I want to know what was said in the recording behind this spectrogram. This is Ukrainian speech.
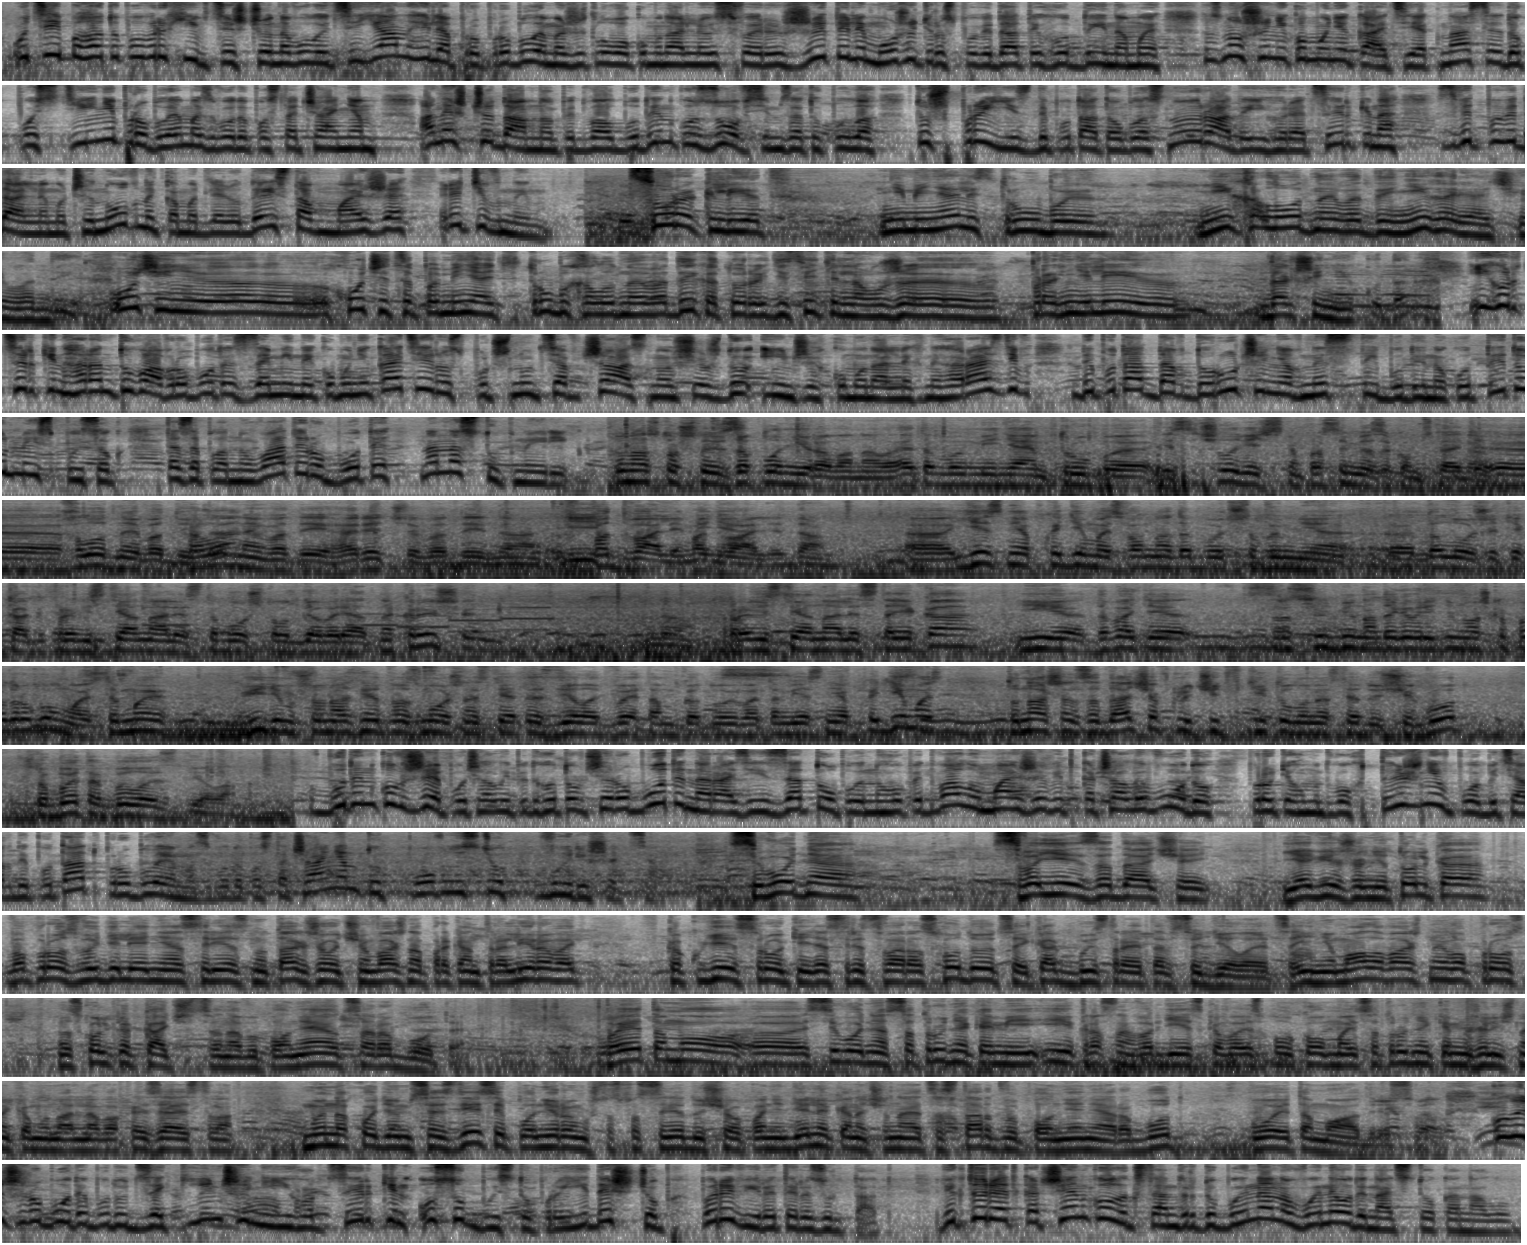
У цій багатоповерхівці, що на вулиці Янгеля, про проблеми житлово-комунальної сфери жителі можуть розповідати годинами. Зношені комунікації як наслідок постійні проблеми з водопостачанням. А нещодавно підвал будинку зовсім затопило. Тож приїзд депутата обласної ради Ігоря Циркіна з відповідальними чиновниками для людей став майже рятівним. 40 лет не менялись трубы, ни холодной воды, ни горячей воды. Очень э, хочется поменять трубы холодной воды, которые действительно уже прогнили э, дальше некуда. Ігор Циркін гарантував, роботи з заміни комунікацій розпочнуться вчасно. Що ж до інших комунальних негараздів, депутат дав доручення внести будинок у титульний список та запланувати роботи на наступний рік. У нас то, что из запланированного, это мы меняем трубы, если человеческим простым языком сказать, э, холодной воды. Холодной воды, горячей воды, да. В подвале В подвале, да. да? Э, Есть необходимость, вам надо будет, чтобы вы мне э, доложите, как провести анализ того, что вот говорят на крыше, провести анализ стояка. И давайте с людьми надо говорить немножко по-другому. Если мы видим, что у нас нет возможности это сделать в этом году и в этом есть необходимость, то наша задача включить в титулы на следующий год, чтобы это было сделано. В будинку вже почали підготовчі роботи. Наразі із затопленого підвалу майже відкачали воду. Протягом двох тижнів, пообіцяв депутат, проблеми з водопостачанням тут повністю вирішаться. Сегодня своей задачей я вижу не только вопрос выделения средств, но также очень важно проконтролировать, в какие сроки эти средства расходуются и как быстро это все делается. И немаловажный вопрос, насколько качественно выполняются работы. Поэтому э, сегодня с сотрудниками и Красногвардейского исполкома, и сотрудниками жилищно-коммунального хозяйства мы находимся здесь и планируем, что с следующего понедельника начинается старт выполнения работ по этому адресу. Коли ж роботи будуть закінчені, Ігор Циркін особисто приїде, щоб перевірити результат. Вікторія Ткаченко, Олександр Дубина. Новини 11 каналу.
